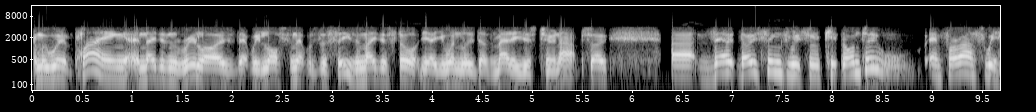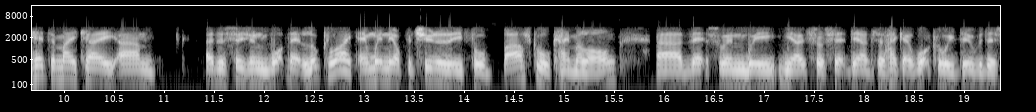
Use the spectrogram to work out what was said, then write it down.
and we weren't playing and they didn't realise that we lost and that was the season. They just thought, yeah, you win, or lose, doesn't matter. You just turn up. So uh, those things we sort of kept on to. And for us, we had to make a um, a decision what that looked like. And when the opportunity for basketball came along, uh, that's when we, you know, sort of sat down and said, okay, what can we do with this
